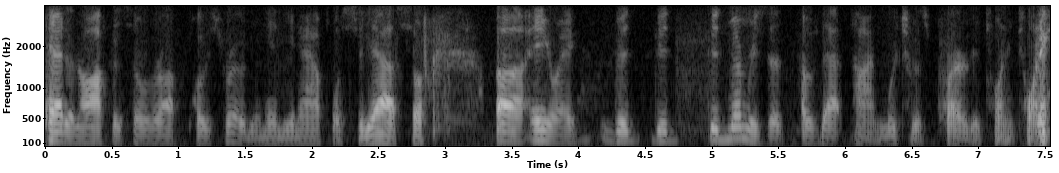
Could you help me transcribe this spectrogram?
had an office over off Post Road in Indianapolis. So yeah. So uh, anyway, good good good memories of, of that time, which was prior to 2020.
